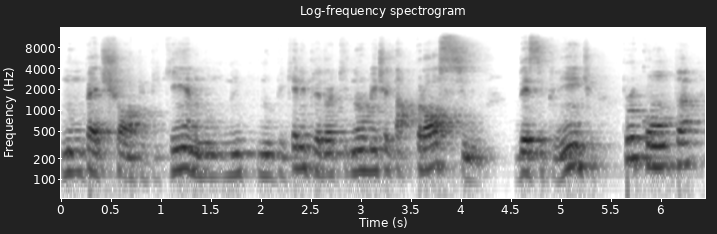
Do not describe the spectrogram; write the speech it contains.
num pet shop pequeno, num, num pequeno empreendedor que normalmente está próximo desse cliente por conta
